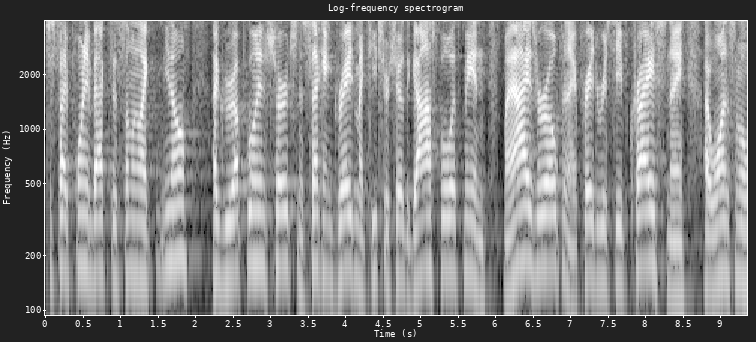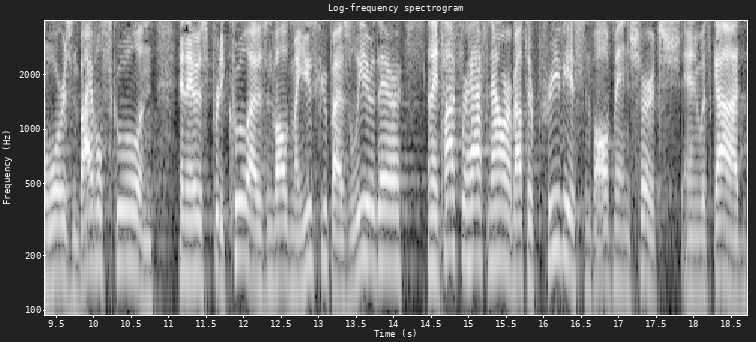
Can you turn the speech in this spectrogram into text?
just by pointing back to something like, you know, I grew up going to church. In the second grade, my teacher shared the gospel with me, and my eyes were open. I prayed to receive Christ, and I, I won some awards in Bible school, and, and it was pretty cool. I was involved in my youth group. I was a leader there. And they talked for half an hour about their previous involvement in church and with God,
